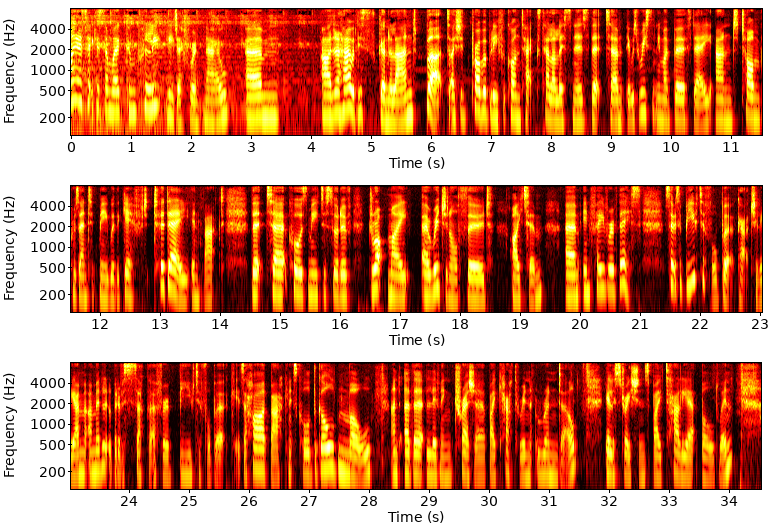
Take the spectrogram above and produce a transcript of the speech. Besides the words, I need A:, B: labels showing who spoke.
A: I'm going to take us somewhere completely different now. Um, I don't know how this is going to land, but I should probably, for context, tell our listeners that um, it was recently my birthday and Tom presented me with a gift today, in fact, that uh, caused me to sort of drop my original third item um, in favour of this. So it's a beautiful book, actually. I'm, I'm a little bit of a sucker for a beautiful book. It's a hardback and it's called The Golden Mole and Other Living Treasure by Katherine Rundell, illustrations by Talya Baldwin.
